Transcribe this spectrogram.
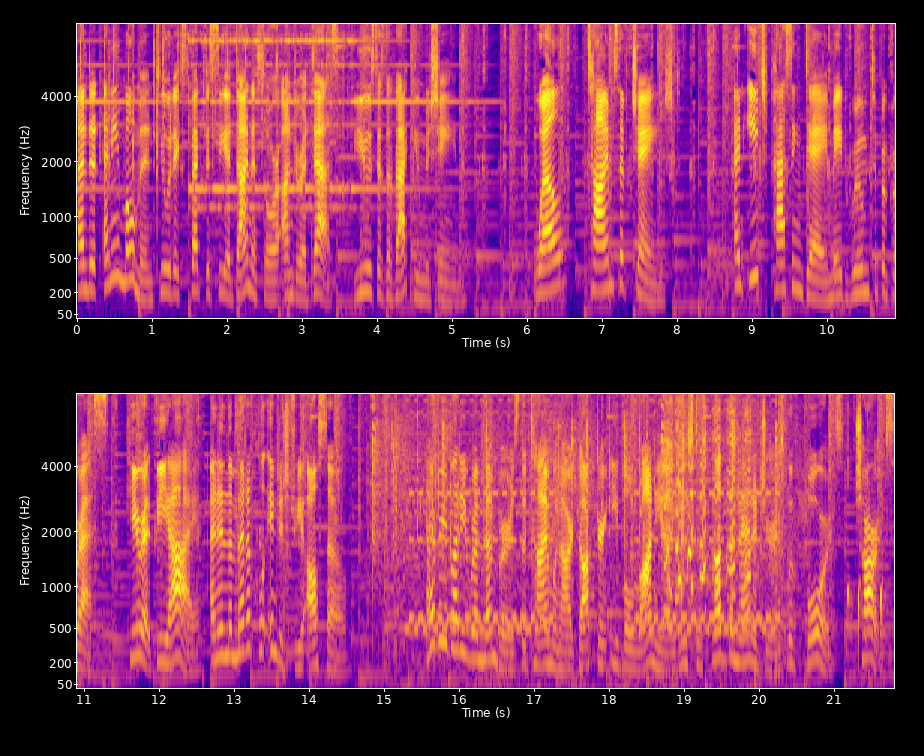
and at any moment you would expect to see a dinosaur under a desk used as a vacuum machine. Well, times have changed. And each passing day made room to progress, here at BI and in the medical industry also. Everybody remembers the time when our Dr. Evil Rania used to flood the managers with boards, charts,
